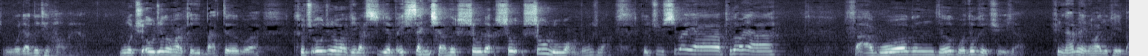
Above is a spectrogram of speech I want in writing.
这五个国家都挺好玩的。如果去欧洲的话，可以把德国；可去欧洲的话，可以把世界杯三强都收了收收入网中，是吧？可以去西班牙、葡萄牙、法国跟德国都可以去一下。去南美的话，就可以把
